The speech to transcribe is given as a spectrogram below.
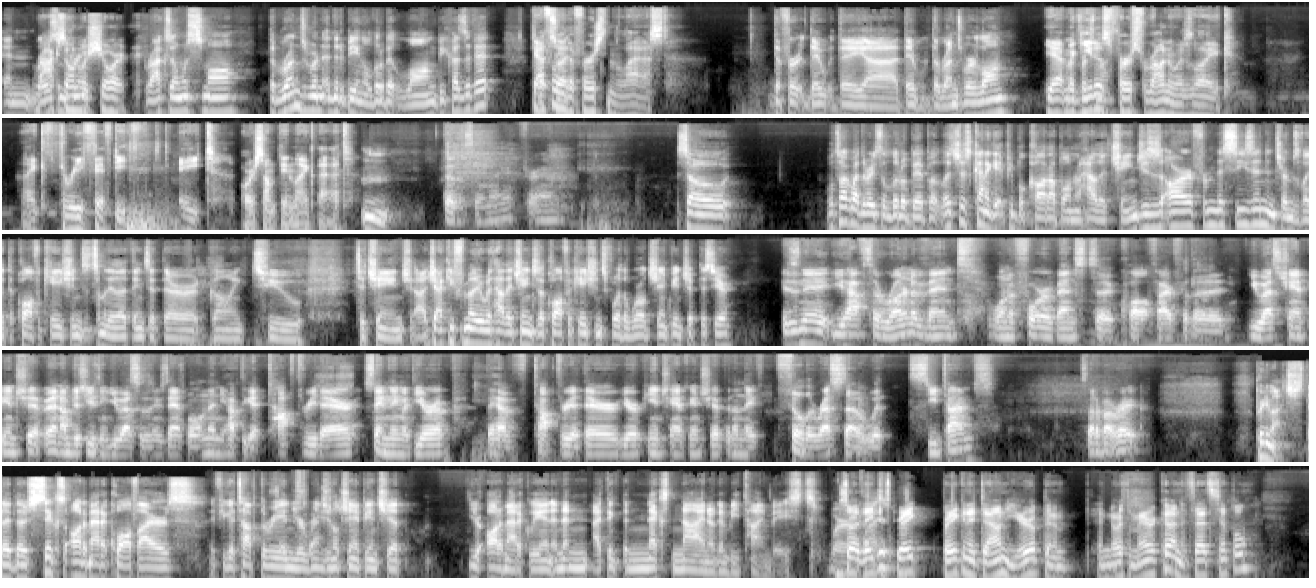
And Roxzone pretty- was short. roxzone was small. The runs were ended up being a little bit long because of it. Definitely so I- the first and the last. The first they they uh they the runs were long. Yeah, the first first run was like like 358 or something like that. Mm. Doesn't seem like it for him. So we'll talk about the race a little bit, but let's just kind of get people caught up on how the changes are from this season in terms of like the qualifications and some of the other things that they're going to to change. Uh, Jack, you familiar with how they changed the qualifications for the World Championship this year? Isn't it you have to run an event, one of four events to qualify for the US championship? And I'm just using US as an example. And then you have to get top three there. Same thing with Europe. They have top three at their European championship, and then they fill the rest out with seed times. Is that about right? Pretty much. There's six automatic qualifiers. If you get top three in your yeah. regional championship, you're automatically in. And then I think the next nine are going to be time based. So are they just break breaking it down Europe and, and North America, and it's that simple?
